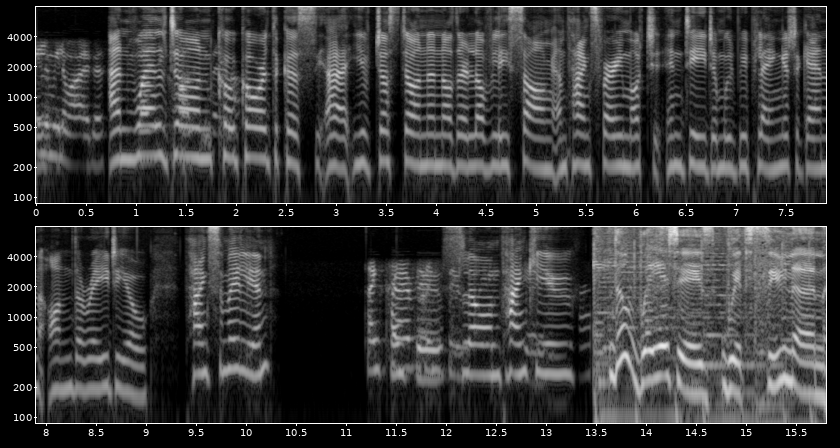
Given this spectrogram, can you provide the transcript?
Mila, Mila Margaret. And well done, talking you. Cocordicus. Uh, you've just done another lovely song, and thanks very much indeed. And we'll be playing it again on the radio. Thanks a million. Thanks for Thank everything. you. Sloan, thank you. The way it is with Sue Nunn.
